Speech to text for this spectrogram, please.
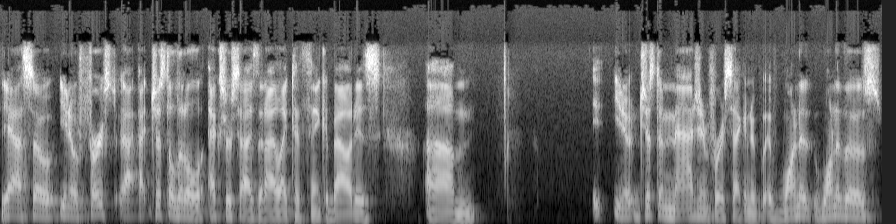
Yeah. So, you know, first, uh, just a little exercise that I like to think about is, um, you know, just imagine for a second if one of one of those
